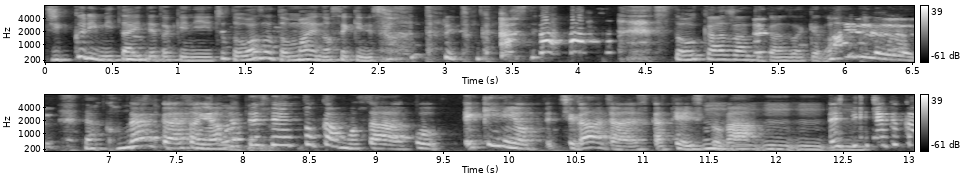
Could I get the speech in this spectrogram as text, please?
じっくり見たいって時にちょっとわざと前の席に座ったりとかしてストーカーじゃんって感じだけどある。なんかさ、山手線とかもさ、こう、駅によって違うじゃないですか、テイストが。で、新宿か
